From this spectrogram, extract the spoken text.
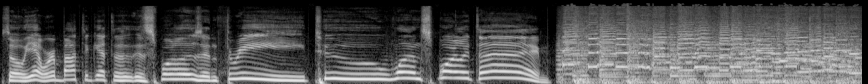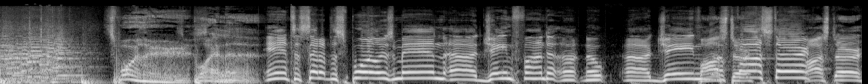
So yeah, we're about to get to the spoilers in three, two, one. Spoiler time. Spoilers. Spoiler. And to set up the spoilers, man, uh, Jane Fonda, uh, no, uh, Jane Foster. Foster Foster.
